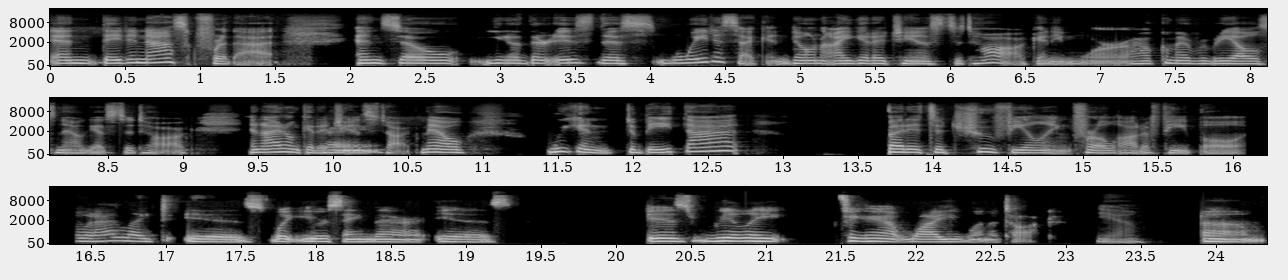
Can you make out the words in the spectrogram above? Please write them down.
and they didn't ask for that and so, you know, there is this wait a second, don't I get a chance to talk anymore? How come everybody else now gets to talk and I don't get a chance to talk? Now, we can debate that, but it's a true feeling for a lot of people. What I liked is what you were saying there is is really figuring out why you want to talk. Yeah. Um,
